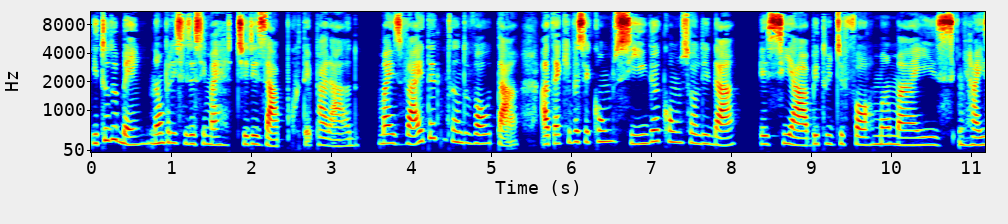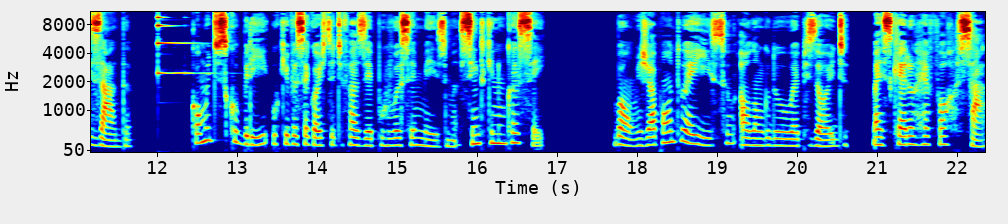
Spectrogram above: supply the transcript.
E tudo bem, não precisa se martirizar por ter parado, mas vai tentando voltar até que você consiga consolidar esse hábito de forma mais enraizada. Como descobrir o que você gosta de fazer por você mesma? Sinto que nunca sei. Bom, já pontuei isso ao longo do episódio, mas quero reforçar.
